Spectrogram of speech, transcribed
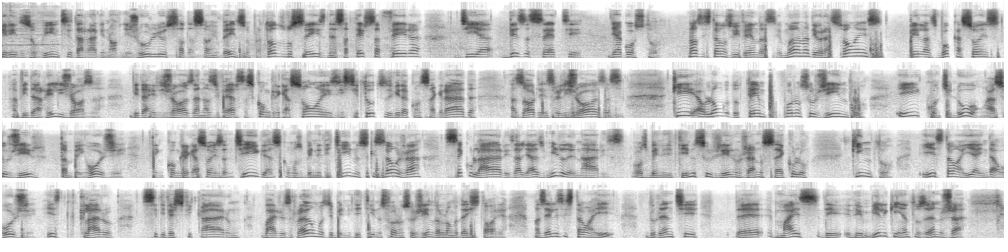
Queridos ouvintes da Rádio 9 de Julho, saudação e bênção para todos vocês nessa terça-feira, dia 17 de agosto. Nós estamos vivendo a semana de orações pelas vocações à vida religiosa. Vida religiosa nas diversas congregações, institutos de vida consagrada, as ordens religiosas, que ao longo do tempo foram surgindo e continuam a surgir também hoje. Tem congregações antigas, como os beneditinos, que são já seculares, aliás, milenares. Os beneditinos surgiram já no século V e estão aí ainda hoje. E, claro, se diversificaram, vários ramos de beneditinos foram surgindo ao longo da história, mas eles estão aí durante é, mais de, de 1.500 anos já.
